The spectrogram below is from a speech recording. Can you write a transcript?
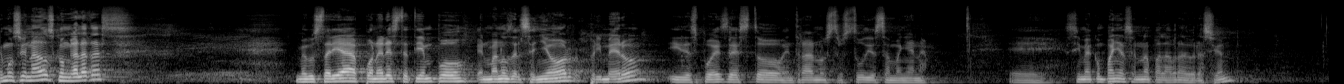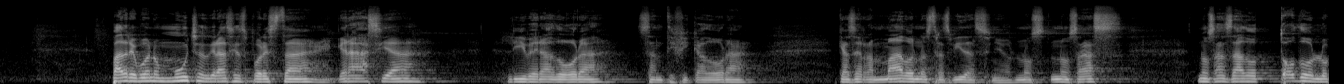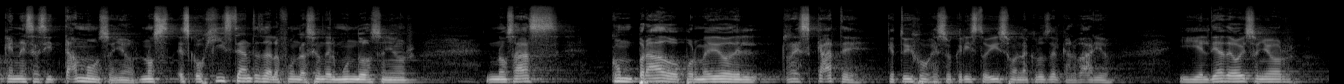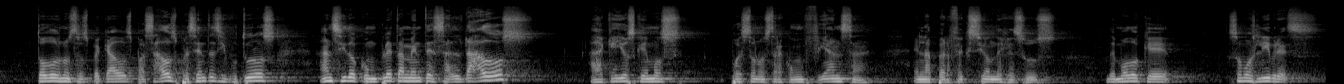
¿Emocionados con Gálatas? Me gustaría poner este tiempo en manos del Señor primero y después de esto entrar a nuestro estudio esta mañana. Eh, si me acompañas en una palabra de oración. Padre bueno, muchas gracias por esta gracia liberadora, santificadora que has derramado en nuestras vidas, Señor. Nos, nos has nos has dado todo lo que necesitamos, Señor. Nos escogiste antes de la fundación del mundo, Señor. Nos has comprado por medio del rescate que tu Hijo Jesucristo hizo en la cruz del Calvario. Y el día de hoy, Señor, todos nuestros pecados, pasados, presentes y futuros, han sido completamente saldados a aquellos que hemos puesto nuestra confianza en la perfección de Jesús. De modo que somos libres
